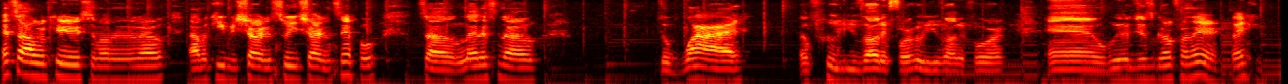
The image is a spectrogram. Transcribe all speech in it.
That's all we're curious to know. I'm going to keep it short and sweet, short and simple. So let us know the why of who you voted for, who you voted for, and we'll just go from there. Thank you.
